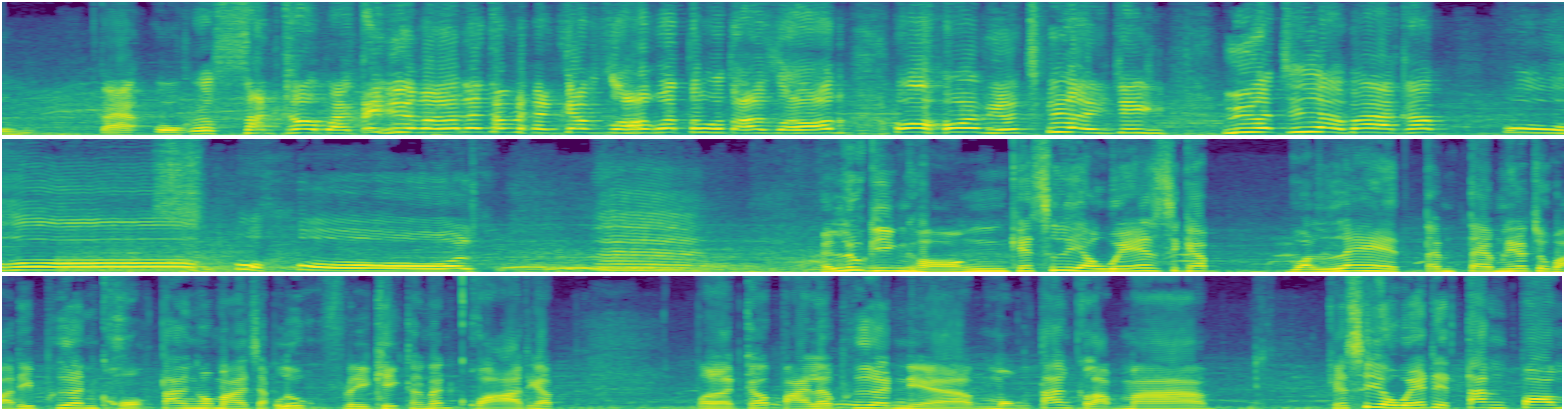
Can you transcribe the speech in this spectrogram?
ง แต่อกแล้วซัดเข้าไปตีเสมอได้สำเร็จครับสองประตูต่อสองโอ้โหเหลือเชื่อจริงเหลือเชื่อมากครับ โอ้โหโอ้โหเป็นลูกยิงของเคสเลียเวสครับvolley เต็มๆเลยครับจังหวะที่เพื่อนโขกตั้งเข้ามาจากลูกฟรีคิกทางด้านขวาครับเปิดเข้าไปแล้วเพื่อนเนี่ยโหม่งตั้งกลับมาเคสลีย์อัลเวสเนี่ยตั้งป้อม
